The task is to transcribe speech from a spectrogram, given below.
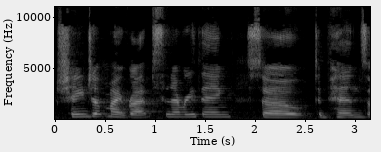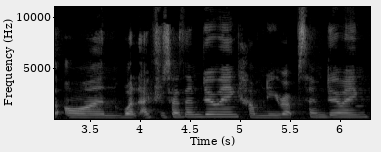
change up my reps and everything. So depends on what exercise I'm doing, how many reps I'm doing.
